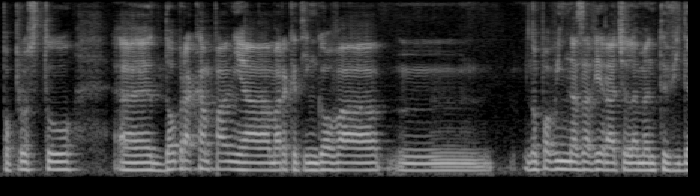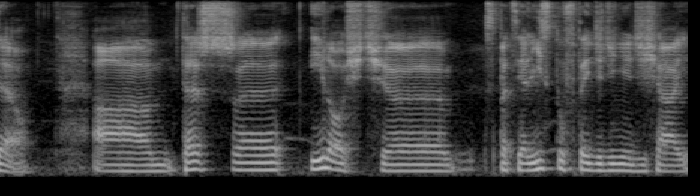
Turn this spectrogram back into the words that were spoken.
Po prostu e, dobra kampania marketingowa mm, no, powinna zawierać elementy wideo. A też e, ilość e, specjalistów w tej dziedzinie dzisiaj,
